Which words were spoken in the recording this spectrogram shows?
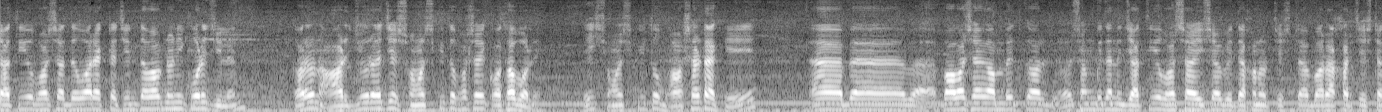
জাতীয় ভাষা দেওয়ার একটা চিন্তাভাবনা উনি করেছিলেন। কারণ আর্যরা যে সংস্কৃত ভাষায় কথা বলে এই সংস্কৃত ভাষাটাকে বাবা সাহেব আম্বেদকর সংবিধানে জাতীয় ভাষা হিসাবে দেখানোর চেষ্টা বা রাখার চেষ্টা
